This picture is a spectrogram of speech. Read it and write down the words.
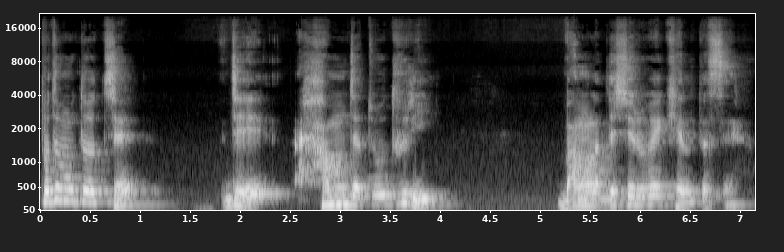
প্রথমত হচ্ছে যে, হামজা চৌধুরী বাংলাদেশের হয়ে খেলতেছে।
